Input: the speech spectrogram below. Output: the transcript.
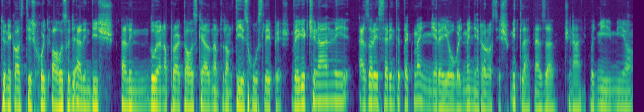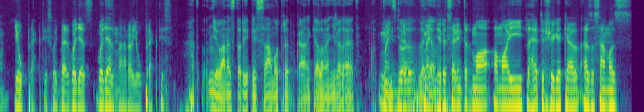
tűnik azt is, hogy ahhoz, hogy elindíts, elinduljon a projekt, ahhoz kell, nem tudom, 10-20 lépés. Végigcsinálni, ez a rész szerintetek mennyire jó, vagy mennyire rossz, és mit lehetne ezzel csinálni? Vagy mi, mi a jó practice, vagy, be, vagy, ez, vagy ez már a jó practice? Hát nyilván ezt a lépés számot redukálni kell, amennyire lehet. A tízből mennyire, legyen. mennyire? Szerinted ma a mai lehetőségekkel ez a szám az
